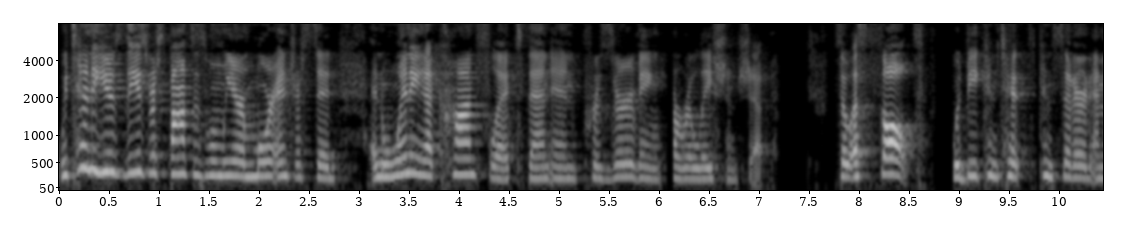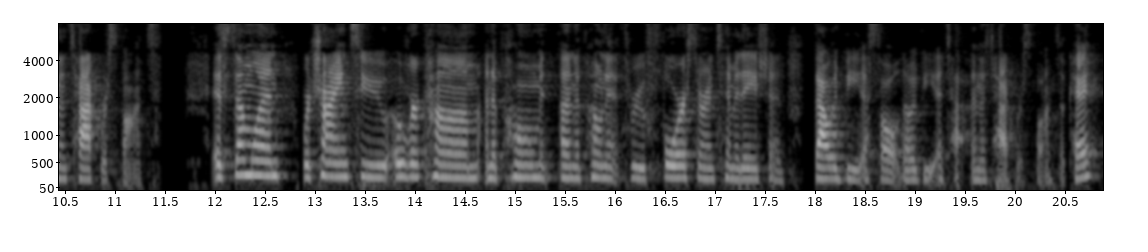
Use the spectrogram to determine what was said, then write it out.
We tend to use these responses when we are more interested in winning a conflict than in preserving a relationship. So, assault would be con- considered an attack response. If someone were trying to overcome an opponent, an opponent through force or intimidation, that would be assault. That would be atta- an attack response, okay?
